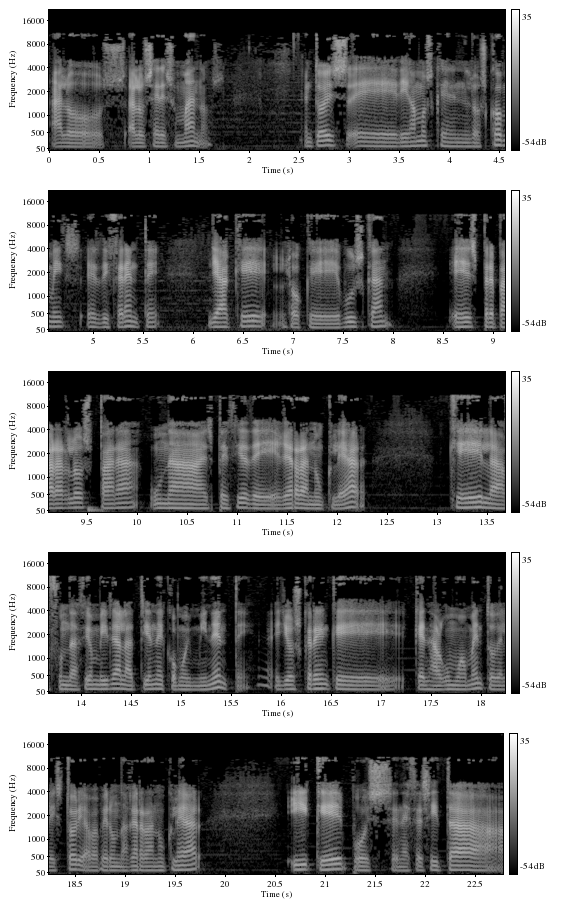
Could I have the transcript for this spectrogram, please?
a, los, a los seres humanos. Entonces, eh, digamos que en los cómics es diferente, ya que lo que buscan es prepararlos para una especie de guerra nuclear que la Fundación Vida la tiene como inminente. Ellos creen que, que en algún momento de la historia va a haber una guerra nuclear y que pues se necesita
